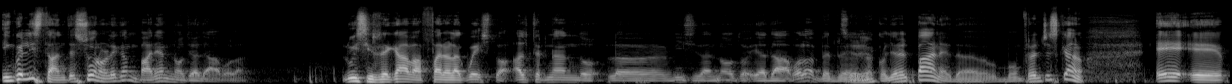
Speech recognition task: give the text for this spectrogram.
in quell'istante suonano le campane a note ad Avola. Lui si recava a fare la questua alternando la visita a Noto e ad Avola per Sì. raccogliere il pane da buon francescano e eh,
